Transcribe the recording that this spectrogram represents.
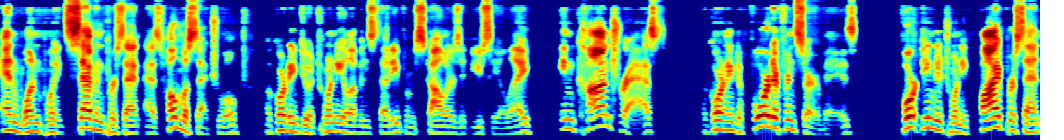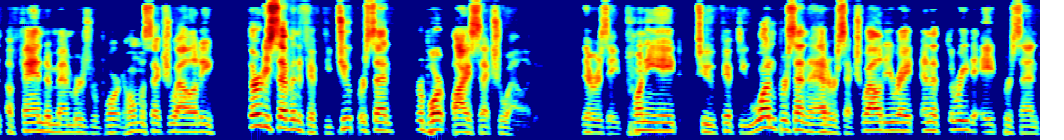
and 1.7% as homosexual, according to a 2011 study from scholars at UCLA. In contrast, according to four different surveys, 14 to 25% of fandom members report homosexuality, 37 to 52% report bisexuality. There is a 28 to 51% heterosexuality rate and a 3 to 8%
